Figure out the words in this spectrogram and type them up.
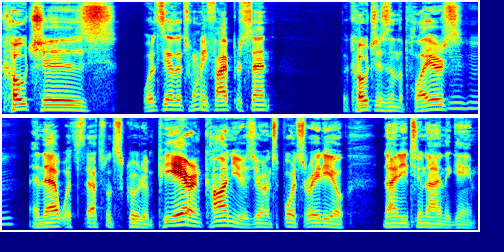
coaches what's the other twenty five percent? The coaches and the players. Mm-hmm. And that what's that's what screwed him. Pierre and Conyers, you're on Sports Radio 92.9 the game.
